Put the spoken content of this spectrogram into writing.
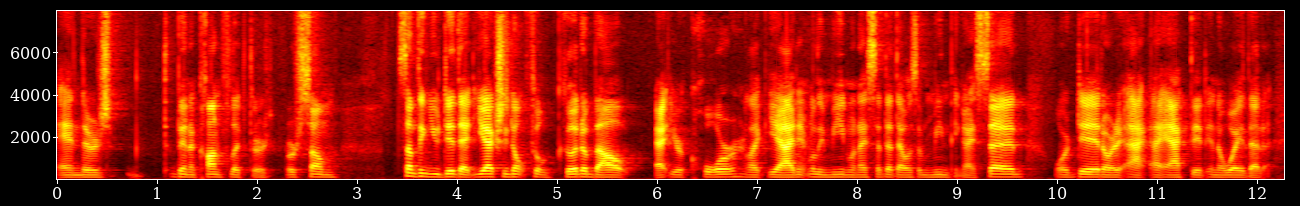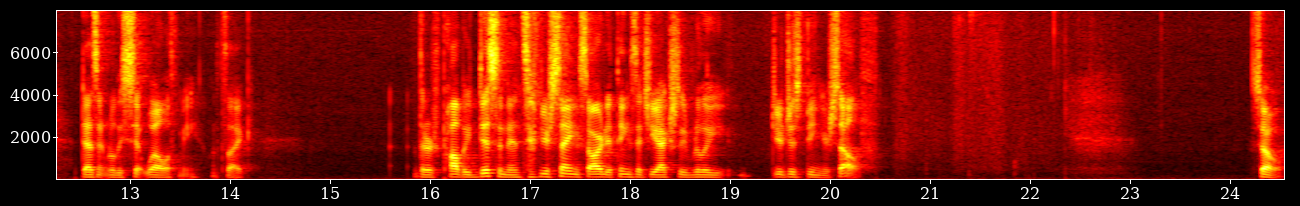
and there's been a conflict or, or some something you did that you actually don't feel good about at your core. Like, yeah, I didn't really mean when I said that. That was a mean thing I said or did, or I acted in a way that doesn't really sit well with me. It's like there's probably dissonance if you're saying sorry to things that you actually really you're just being yourself. So,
